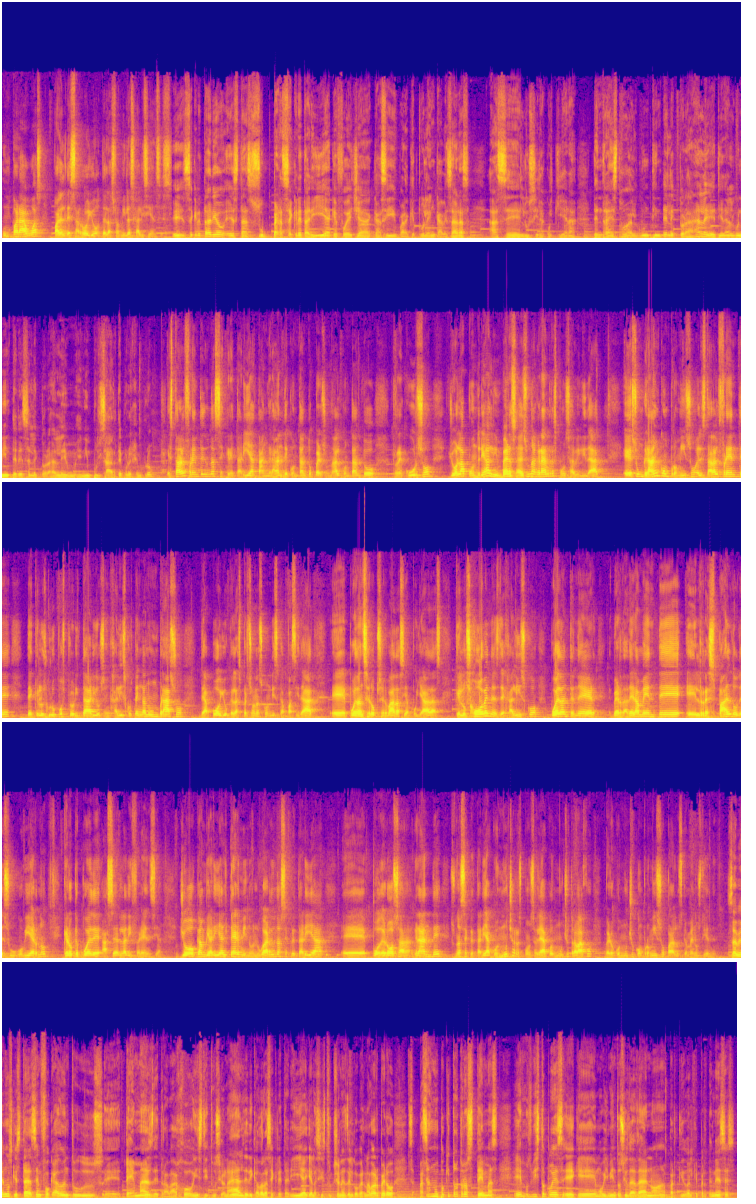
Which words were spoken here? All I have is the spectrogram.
un paraguas para el desarrollo de las familias jaliscienses. Eh, secretario, esta supersecretaría que fue hecha casi para que tú le encabezaras, hace lucir a cualquiera. ¿Tendrá esto algún tinte electoral? Eh, ¿Tiene algún interés electoral en, en, impulsarte, por ejemplo? Estar al frente de una secretaría tan grande, con tanto personal, con tanto recurso, yo la pondría a la inversa. Es una gran responsabilidad es un gran compromiso el estar al frente de que los grupos prioritarios en Jalisco tengan un brazo de apoyo, que las personas con discapacidad eh, puedan ser observadas y apoyadas, que los jóvenes de Jalisco puedan tener verdaderamente el respaldo de su gobierno, creo que puede hacer la diferencia. Yo cambiaría el término, en lugar de una secretaría eh, poderosa, grande, es una secretaría con mucha responsabilidad, con mucho trabajo, pero con mucho compromiso para los que menos tienen. Sabemos que estás enfocado en tus eh, temas de trabajo institucional, dedicado a la secretaría y a las instrucciones del gobernador, pero pasando un poquito a otros temas, hemos visto pues eh, que Movimiento Ciudadano, partido al que perteneces,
